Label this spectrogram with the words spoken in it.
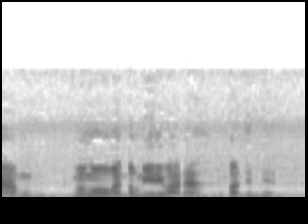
น้ำโง่ๆกันตรงนี้ดีกว่านะ ตอนเย็นๆ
